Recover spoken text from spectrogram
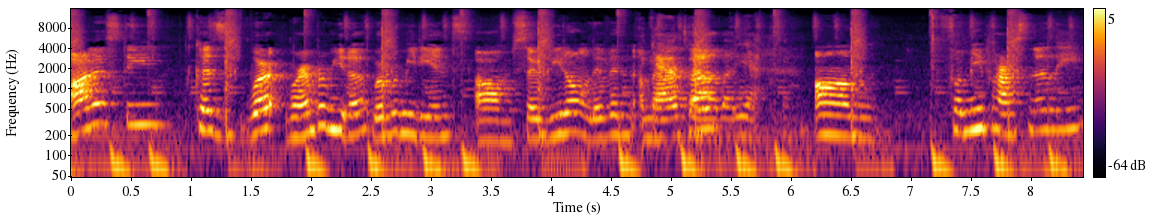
Honestly, because we're, we're in Bermuda, we're Bermudians, um, so we don't live in America. accent. Um, for me personally,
